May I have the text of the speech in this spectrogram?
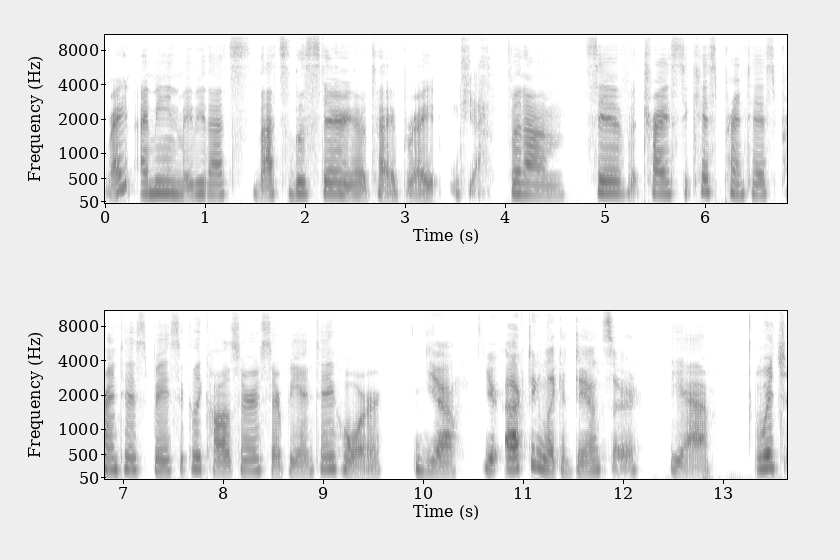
Right? I mean, maybe that's that's the stereotype, right? Yeah. But um Siv tries to kiss Prentiss. Prentiss basically calls her a serpiente whore. Yeah. You're acting like a dancer. Yeah. Which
